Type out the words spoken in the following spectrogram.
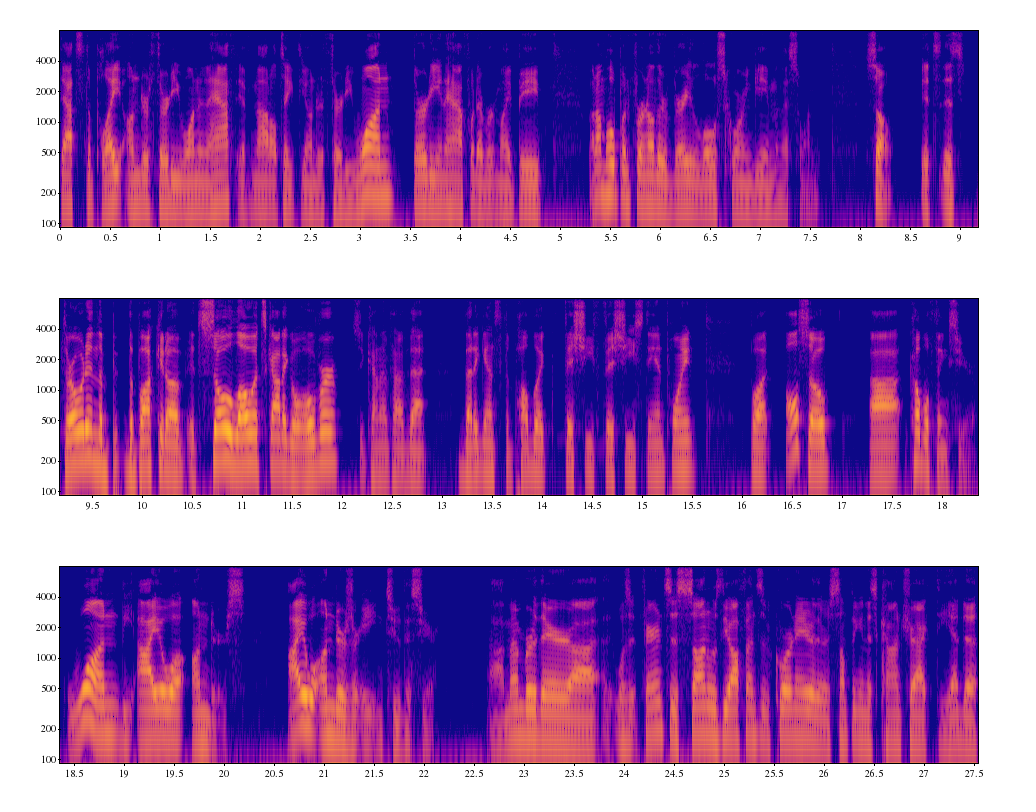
that's the play under 31 and a half. If not, I'll take the under 31, 30 and a half, whatever it might be. But I'm hoping for another very low scoring game in this one. So it's this throw it in the the bucket of it's so low it's got to go over. So you kind of have that bet against the public fishy fishy standpoint. But also a uh, couple things here. One, the Iowa unders. Iowa unders are eight and two this year. Uh, remember, there uh, was it Ferentz's son was the offensive coordinator. There was something in his contract he had to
